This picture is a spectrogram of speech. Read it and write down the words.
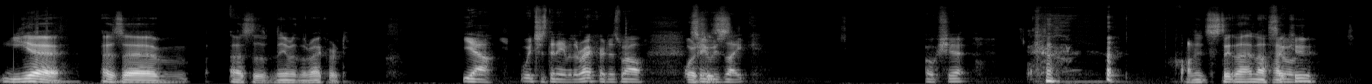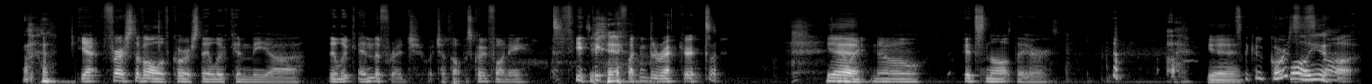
Yeah, as um as the name of the record. yeah which is the name of the record as well Which so he was is- like oh shit I need to stick that in a So- haiku. yeah first of all of course they look in the uh they look in the fridge which I thought was quite funny to see if they Yeah. can find the record yeah, Like, no, it's not there. yeah. It's like, of course Well, it's yeah. not.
